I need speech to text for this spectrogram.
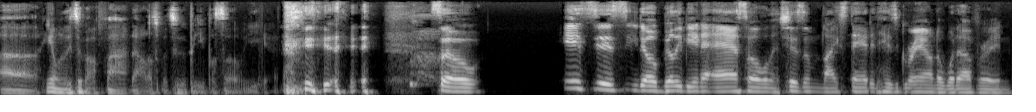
Uh, he only took off five dollars for two people, so yeah. so it's just you know Billy being an asshole and Chisum like standing his ground or whatever, and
